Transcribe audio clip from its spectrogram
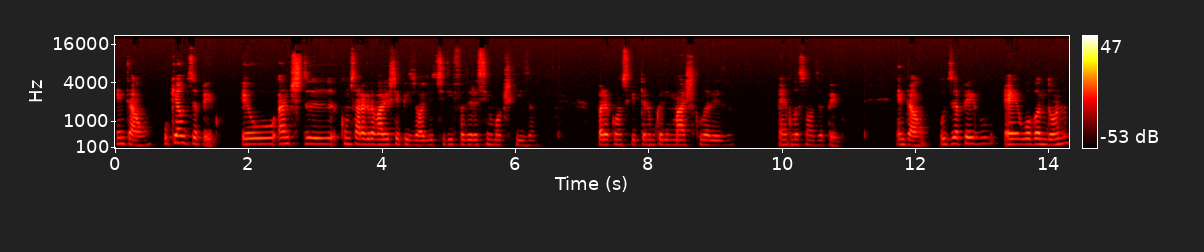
Então, o que é o desapego? Eu, antes de começar a gravar este episódio, decidi fazer assim uma pesquisa para conseguir ter um bocadinho mais de clareza em relação ao desapego. Então, o desapego é o abandono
